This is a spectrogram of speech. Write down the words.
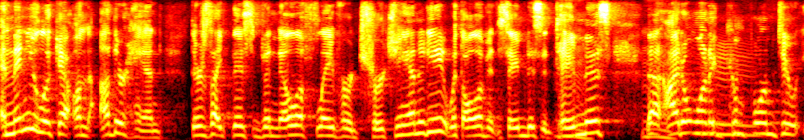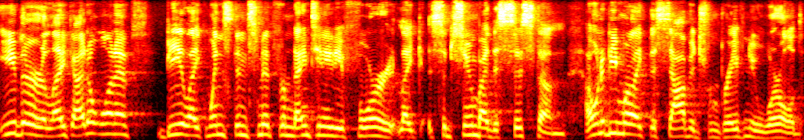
And then you look at, on the other hand, there's like this vanilla flavored churchianity with all of its sameness and tameness mm. that I don't want to mm. conform to either. Like, I don't want to be like Winston Smith from 1984, like subsumed by the system. I want to be more like the savage from Brave New World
